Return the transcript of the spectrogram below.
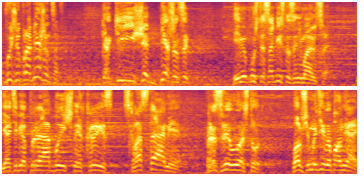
вы же про беженцев? Какие еще беженцы? Ими пусть особисты занимаются. Я тебе про обычных крыс с хвостами. Развелось тут. В общем, иди выполняй.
